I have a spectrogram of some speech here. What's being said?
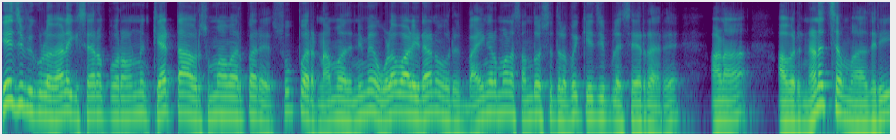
கேஜிபிக்குள்ளே வேலைக்கு சேர போகிறோம்னு கேட்டால் அவர் சும்மாவா இருப்பார். சூப்பர் நம்ம இனிமேல் உளவாளிடான்னு ஒரு பயங்கரமான சந்தோஷத்தில் போய் கேஜிபியில் சேர்றாரு. ஆனால் அவர் நினச்ச மாதிரி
